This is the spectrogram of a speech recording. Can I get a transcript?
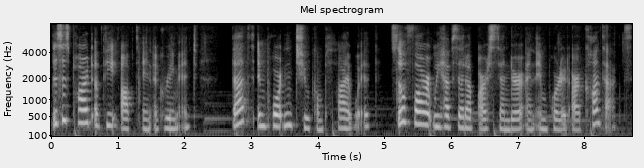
This is part of the opt-in agreement. That's important to comply with. So far, we have set up our sender and imported our contacts.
